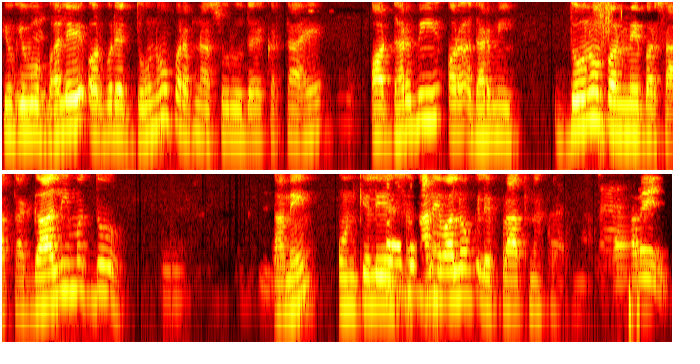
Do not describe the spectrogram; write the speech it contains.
क्योंकि वो भले और बुरे दोनों पर अपना सूर्योदय करता है और धर्मी और अधर्मी दोनों पर में बरसाता है। गाली मत दो। आमीन। उनके लिए सताने वालों के लिए प्रार्थना करो। Amen.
